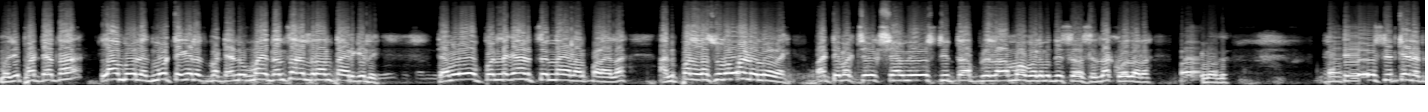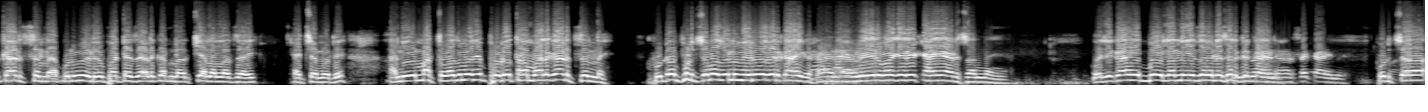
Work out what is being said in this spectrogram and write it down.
म्हणजे फाट्या आता लांबवल्यात मोठे गेलेत फाट्या आणि मैदान चांगलं रान तयार केले त्यामुळे ओपनला काय अडचण नाही येणार पळायला आणि पल्ला सुद्धा वाढवलेला आहे पाठीमागच्या पेक्षा व्यवस्थित आपल्याला मोबाईल मध्ये दिसत असेल दाखवा जरा. फाटे व्यवस्थित केल्यात काय अडचण नाही आपण व्हिडिओ फाट्याचा ऍड करणार केलेलाच आहे. ह्याच्यामध्ये. आणि महत्वाचं म्हणजे पुढे थांबायला काय अडचण नाही. कुठं पुढच्या बाजूला विहीर वगैरे काय काय का? नाही. विहीर वगैरे काही अडचण नाही. म्हणजे काय बैलांनी जाण्यासारखं काय नाही असं काही नाही. पुढच्या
